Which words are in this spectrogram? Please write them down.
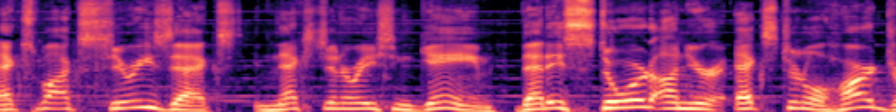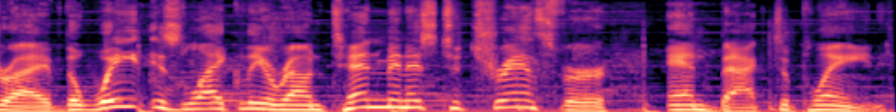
Xbox Series X next generation game that is stored on your external hard drive, the wait is likely around 10 minutes to transfer and back to playing.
